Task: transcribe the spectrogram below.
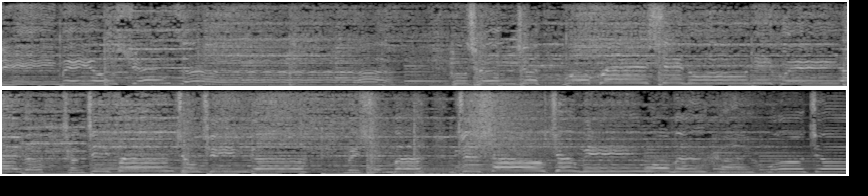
你没有选择，撑着我会喜怒，你会哀乐，唱几分钟情歌，没什么，至少证明我们还活着。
